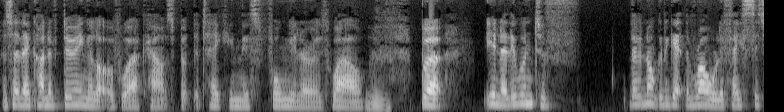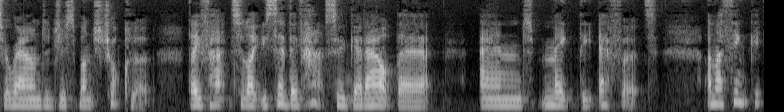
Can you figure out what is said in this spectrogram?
and so they're kind of doing a lot of workouts, but they're taking this formula as well. But you know, they wouldn't have they're not going to get the role if they sit around and just munch chocolate. They've had to, like you said, they've had to get out there and make the effort. And I think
